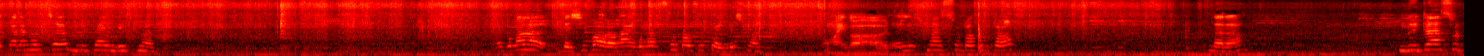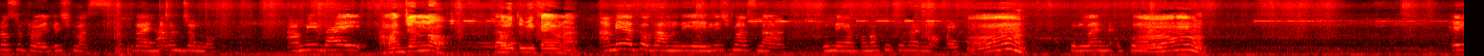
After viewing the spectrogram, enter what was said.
এখানে হচ্ছে দুইটা ইলিশ মাছ। এগুলা বেশি বড় না এগুলা ছোট ছোট ইলিশ মাছ। ও মাই গড ইলিশ মাছ ছোট ছোট। দাঁড়া। দুইটা ছোট ছোট ইলিশ মাছ রাইহানের জন্য। আমি ভাই আমার জন্য? তাহলে তুমি খাইও না। আমি এত দাম দিয়ে ইলিশ মাছ না তুমি এখনও কিছু হয় না খাই। এই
